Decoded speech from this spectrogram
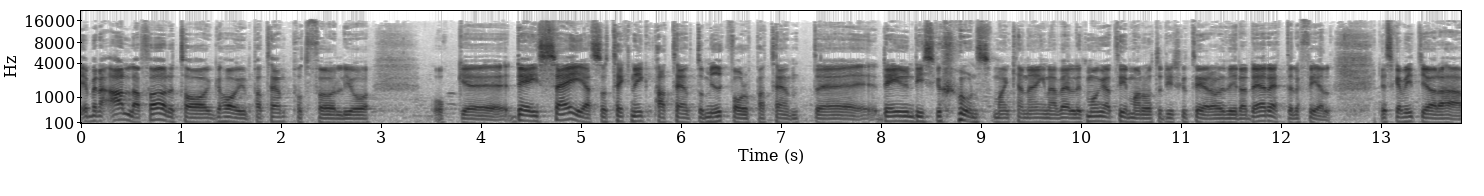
jag menar alla företag har ju en patentportfölj och och eh, det i sig, alltså teknikpatent och mjukvarupatent, eh, det är ju en diskussion som man kan ägna väldigt många timmar åt att diskutera huruvida det är rätt eller fel. Det ska vi inte göra här.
